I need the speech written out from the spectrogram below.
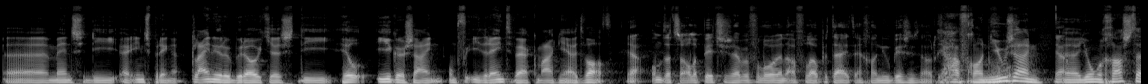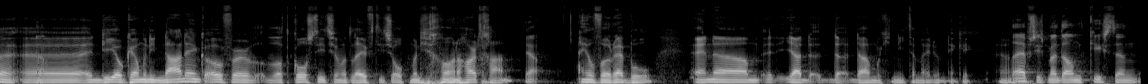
eh, mensen die erin springen. Kleinere bureautjes die heel eager zijn om voor iedereen te werken, maakt niet uit wat. Ja, omdat ze alle pitches hebben verloren in de afgelopen tijd en gewoon nieuw business nodig Ja, hebben. of gewoon nieuw zijn. Ja. Eh, jonge gasten. En die ook helemaal niet nadenken over wat kost iets en wat levert iets op, maar die gewoon hard gaan. Ja. Heel veel Red Bull. En ehm, ja, daar moet je niet aan meedoen, denk ik. Nee, precies. Maar dan kiest een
